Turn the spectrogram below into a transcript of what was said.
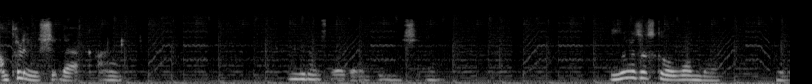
I'm pulling this shit back. I am. Maybe don't score again. I'm pulling this shit back. As long as I score one more. Maybe.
